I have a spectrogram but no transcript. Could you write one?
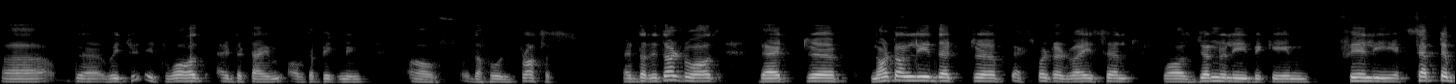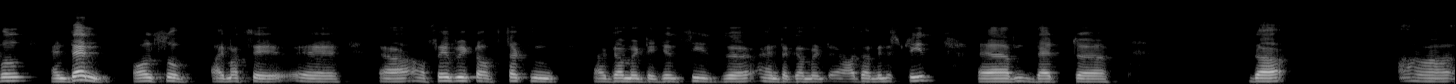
which it was at the time of the beginning of the whole process. And the result was that not only that expert advice cell was generally became fairly acceptable and then also I must say uh, uh, a favorite of certain uh, government agencies and the government other ministries um, that the uh,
